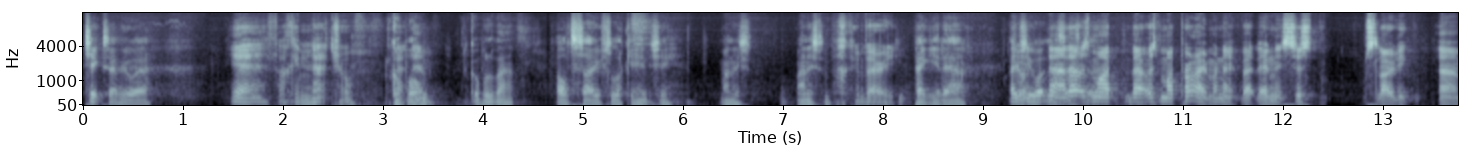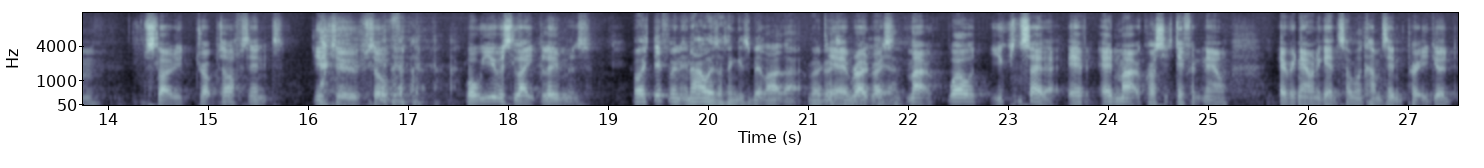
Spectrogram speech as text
Chicks everywhere. Yeah, fucking natural. Back Couple. then. Couple of that. Old Soph's lucky, isn't she? Managed managed to Fucking very. peg you down. Actually, what? No, that was my that was my prime, wasn't it? But then it's just slowly, um, slowly dropped off since. You two sort of. well, you was late bloomers. Oh, it's different in ours. I think it's a bit like that. Road racing. Yeah, a bit road later. racing. Motor, well, you can say that. If, in motocross, it's different now. Every now and again, someone comes in pretty good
